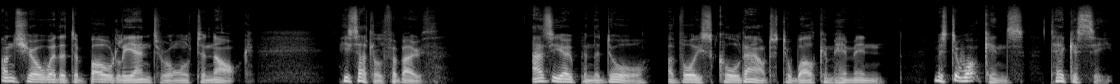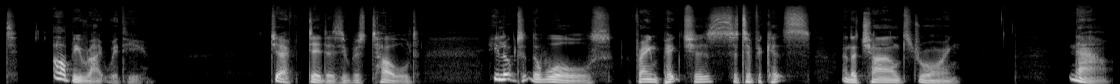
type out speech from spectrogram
Unsure whether to boldly enter or to knock, he settled for both. As he opened the door, a voice called out to welcome him in. Mr. Watkins, take a seat. I'll be right with you. Jeff did as he was told. He looked at the walls, framed pictures, certificates, and a child's drawing. Now,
